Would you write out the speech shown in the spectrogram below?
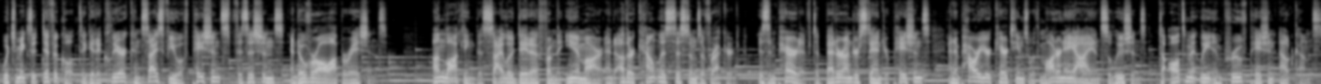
which makes it difficult to get a clear, concise view of patients, physicians, and overall operations. Unlocking the siloed data from the EMR and other countless systems of record is imperative to better understand your patients and empower your care teams with modern AI and solutions to ultimately improve patient outcomes.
